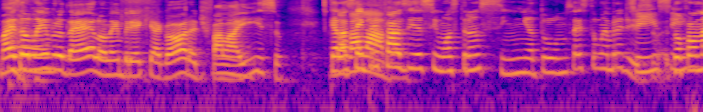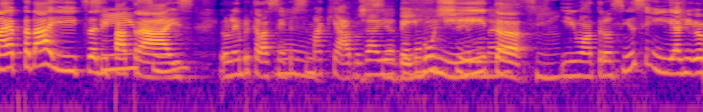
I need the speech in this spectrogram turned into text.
Mas É. eu lembro dela, eu lembrei aqui agora de falar isso. Que ela sempre balada. fazia assim umas trancinhas, tu, não sei se tu lembra disso. Sim, eu sim. tô falando na época da Itz ali Sim, pra trás. Eu lembro que ela sempre se maquiava Hum. Assim, bem no estilo, bonita. né? Sim. E uma trancinha assim. E gente- eu,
